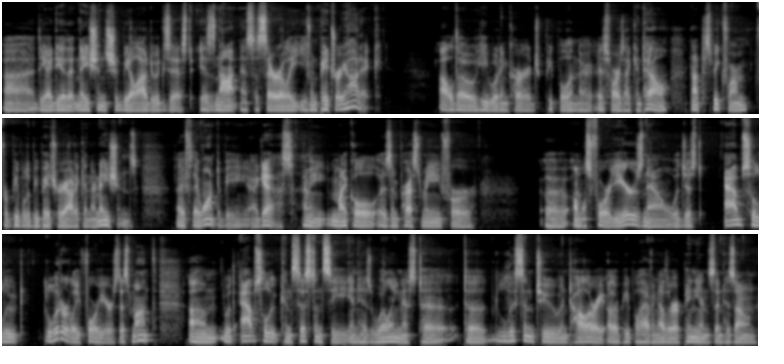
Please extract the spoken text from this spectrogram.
Uh, the idea that nations should be allowed to exist is not necessarily even patriotic although he would encourage people in their, as far as I can tell, not to speak for him, for people to be patriotic in their nations, if they want to be, I guess. I mean, Michael has impressed me for uh, almost four years now with just absolute, literally four years this month, um, with absolute consistency in his willingness to to listen to and tolerate other people having other opinions than his own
